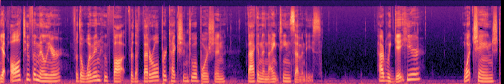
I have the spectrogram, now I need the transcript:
yet all too familiar for the women who fought for the federal protection to abortion back in the 1970s. How'd we get here? What changed?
